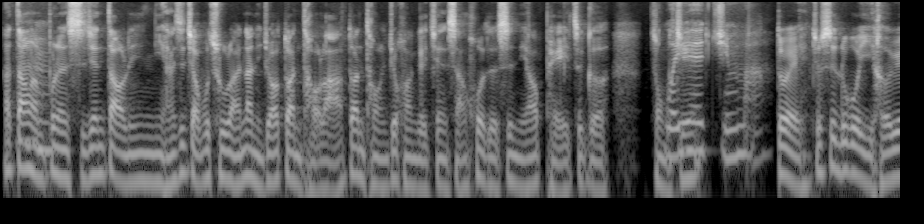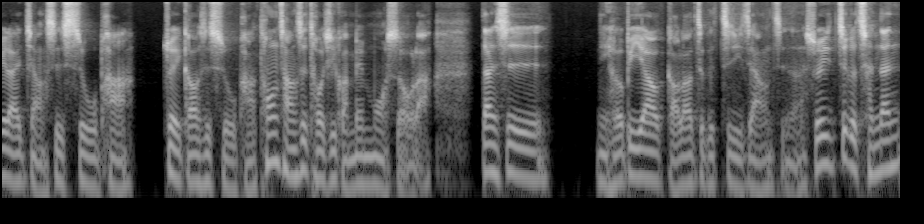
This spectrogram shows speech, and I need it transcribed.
那当然不能时间到了你你还是缴不出来，那你就要断头啦，断头你就还给建商，或者是你要赔这个总违约金嘛？对，就是如果以合约来讲是十五趴。最高是十五趴，通常是投期款被没收啦，但是你何必要搞到这个自己这样子呢？所以这个承担，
